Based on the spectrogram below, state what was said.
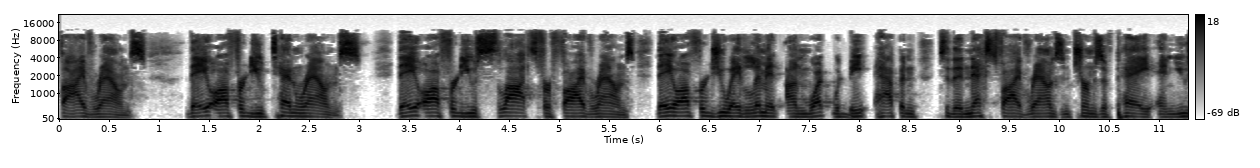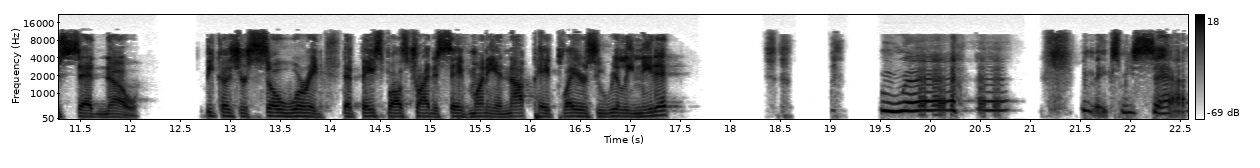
five rounds. They offered you 10 rounds. They offered you slots for five rounds. They offered you a limit on what would be happen to the next five rounds in terms of pay. And you said no because you're so worried that baseball is trying to save money and not pay players who really need it. it makes me sad.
